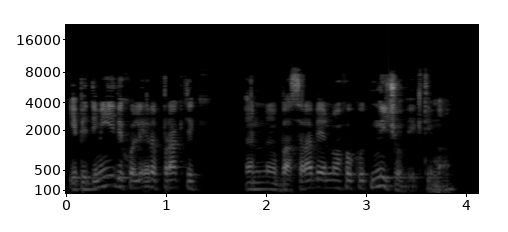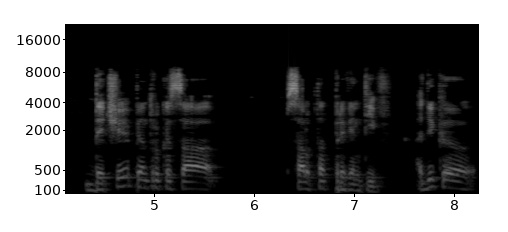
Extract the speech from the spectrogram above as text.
Epidemiei de holeră, practic, în Basarabia nu a făcut nicio victimă. De ce? Pentru că s-a s-a luptat preventiv. Adică,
